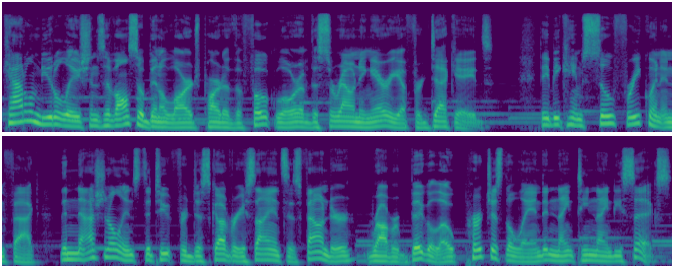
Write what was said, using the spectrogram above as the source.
Cattle mutilations have also been a large part of the folklore of the surrounding area for decades. They became so frequent, in fact, the National Institute for Discovery Sciences founder, Robert Bigelow, purchased the land in 1996.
